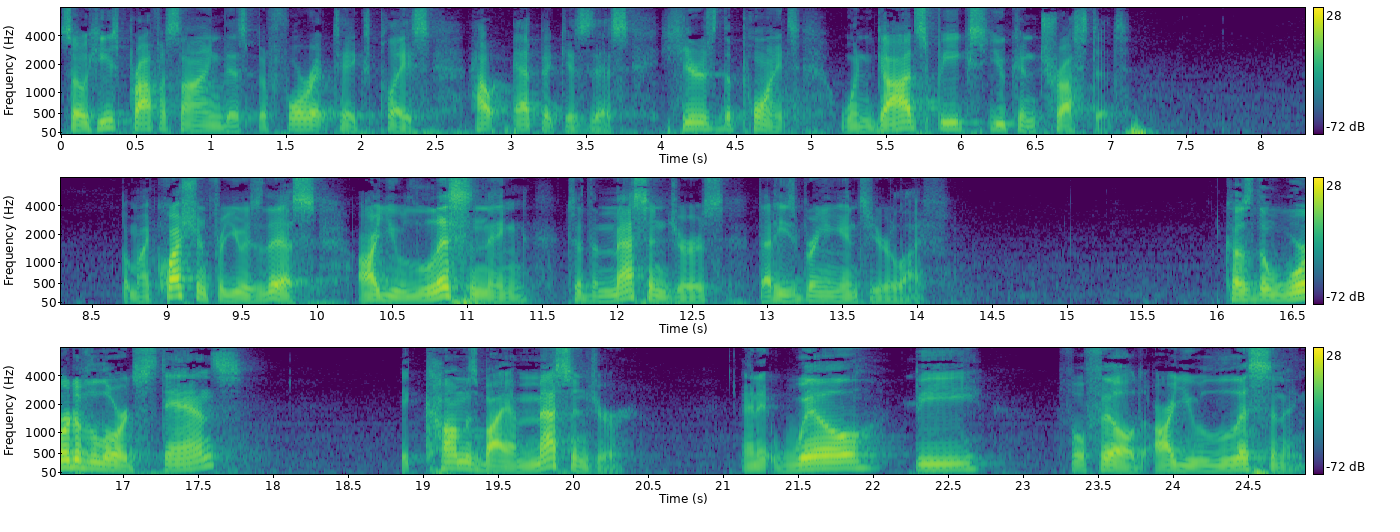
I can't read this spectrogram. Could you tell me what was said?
So he's prophesying this before it takes place. How epic is this? Here's the point when God speaks, you can trust it. But my question for you is this Are you listening to the messengers that he's bringing into your life? Because the word of the Lord stands, it comes by a messenger, and it will be fulfilled. Are you listening?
